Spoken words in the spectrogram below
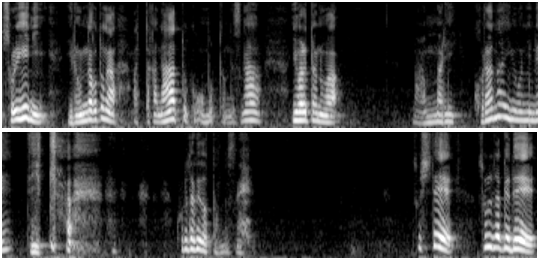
それゆえにいろんなことがあったかなとこう思ったんですが言われたのは「あんまり来らないようにね」って言った。これだけだったんですね。そしてそれだけで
